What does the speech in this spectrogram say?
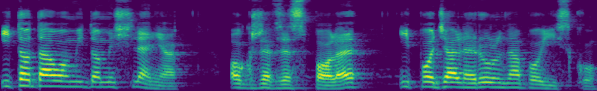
i to dało mi do myślenia o grze w zespole i podziale ról na boisku.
